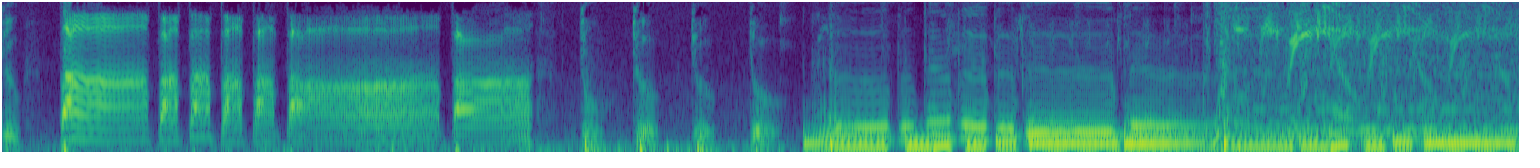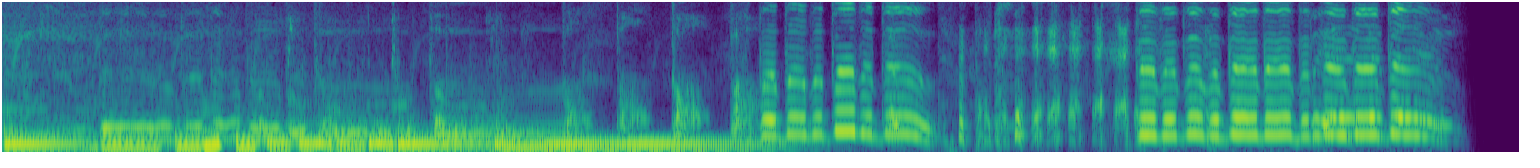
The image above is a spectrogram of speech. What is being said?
bum bum bum bum bum bum bum do do do do. Boo boo boo boo boo boo boo radio radio radio radio boo boo boo boo boo boo boo boom boom boom boom boo boo boo boo boo boo boo. Boo boo boo boo boo boo boo boo boo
